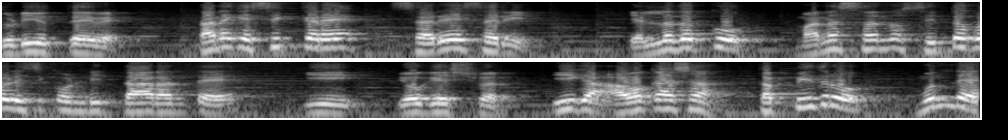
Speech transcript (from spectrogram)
ದುಡಿಯುತ್ತೇವೆ. ತನಗೆ ಸಿಕ್ಕರೆ ಸರೇ ಸರಿ. ಎಲ್ಲದಕ್ಕೂ ಮನಸ್ಸನ್ನು ಸಿದ್ಧಗೊಳಿಸಿಕೊಂಡಿದ್ದಾರಂತೆ ಈ ಯೋಗೇಶ್ವರ್. ಈಗ ಅವಕಾಶ ತಪ್ಪಿದ್ರೂ ಮುಂದೆ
